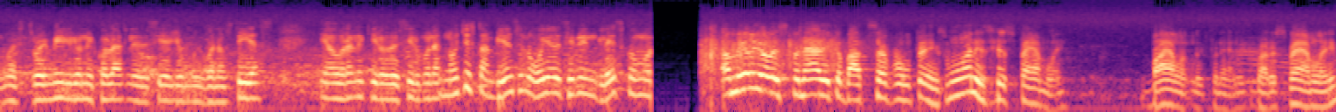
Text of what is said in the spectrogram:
nuestro Emilio Nicolás le decía yo muy buenos días y ahora le quiero decir buenas noches también, se lo voy a decir en inglés como... Emilio is fanatic about several things. One is his family, violently fanatic about his family.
